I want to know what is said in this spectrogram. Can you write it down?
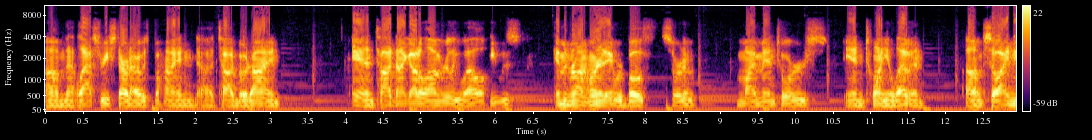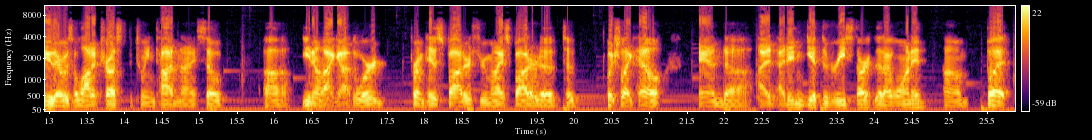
Um, that last restart, I was behind uh, Todd Bodine, and Todd and I got along really well. He was him and Ron Hornaday were both sort of my mentors in 2011. Um, so I knew there was a lot of trust between Todd and I. So, uh, you know, I got the word from his spotter through my spotter to, to push like hell. And uh, I, I didn't get the restart that I wanted, um, but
